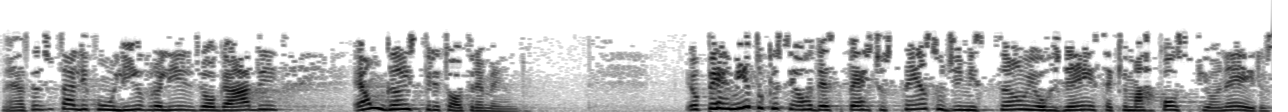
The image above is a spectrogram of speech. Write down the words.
Né? Às vezes está ali com o livro ali jogado e é um ganho espiritual tremendo. Eu permito que o Senhor desperte o senso de missão e urgência que marcou os pioneiros.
